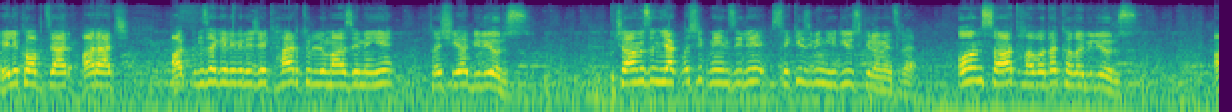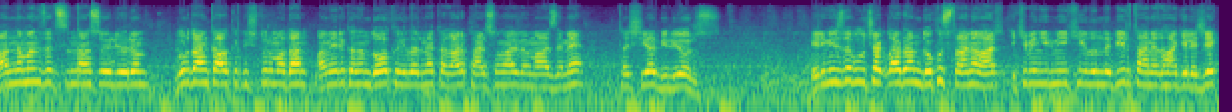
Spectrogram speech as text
helikopter, araç, aklınıza gelebilecek her türlü malzemeyi taşıyabiliyoruz. Uçağımızın yaklaşık menzili 8700 kilometre. 10 saat havada kalabiliyoruz. Anlamanız açısından söylüyorum. Buradan kalkıp hiç durmadan Amerika'nın doğu kıyılarına kadar personel ve malzeme taşıyabiliyoruz. Elimizde bu uçaklardan 9 tane var. 2022 yılında bir tane daha gelecek.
